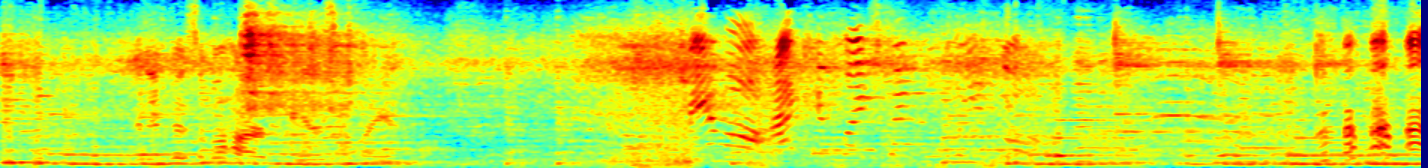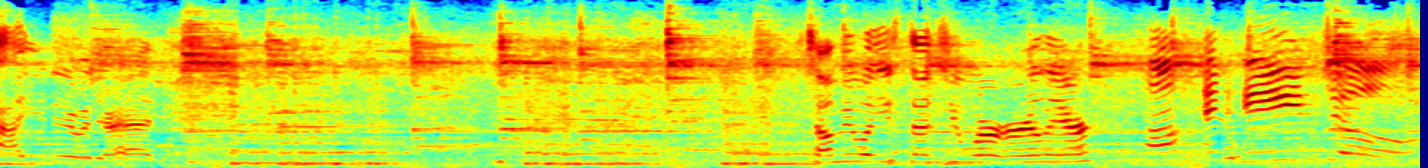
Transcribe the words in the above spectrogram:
An invisible harp. Hannah's playing. Mama, I can play twinkle you do it with your head. Tell me what you said you were earlier. Huh? An angel.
